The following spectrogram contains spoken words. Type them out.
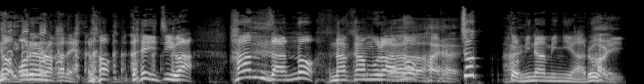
の、俺の中で、の第1位は、半山の中村の、ちょっと南にある、はい。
